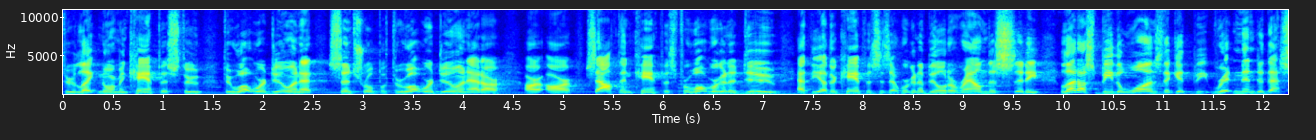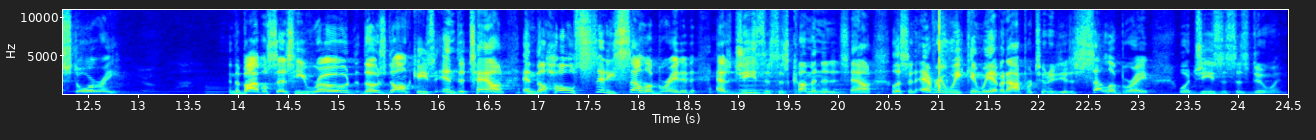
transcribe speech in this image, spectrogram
through Lake Norman campus, through, through what we're doing at Central, but through what we're doing at our, our, our South End campus, for what we're going to do at the other campuses that we're going to build around this city. Let us be the ones that get written into that story. And the Bible says he rode those donkeys into town, and the whole city celebrated as Jesus is coming into town. Listen, every weekend we have an opportunity to celebrate what Jesus is doing.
